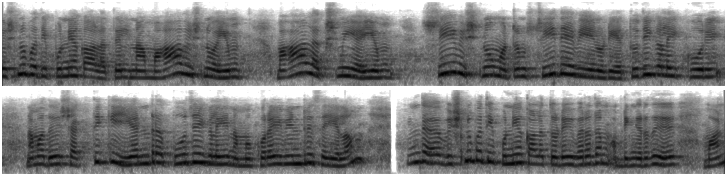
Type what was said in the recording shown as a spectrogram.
விஷ்ணுபதி புண்ணிய காலத்தில் நாம் மகாவிஷ்ணுவையும் மகாலட்சுமியையும் ஸ்ரீ விஷ்ணு மற்றும் ஸ்ரீதேவியினுடைய துதிகளை கூறி நமது சக்திக்கு இயன்ற பூஜைகளை நம்ம குறைவின்றி செய்யலாம். இந்த விஷ்ணுபதி புண்ணிய காலத்துடைய விரதம் அப்படிங்கிறது மன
